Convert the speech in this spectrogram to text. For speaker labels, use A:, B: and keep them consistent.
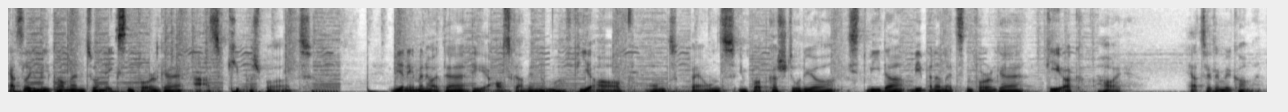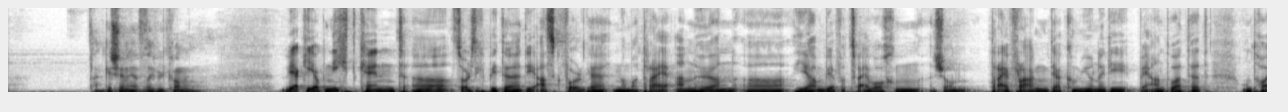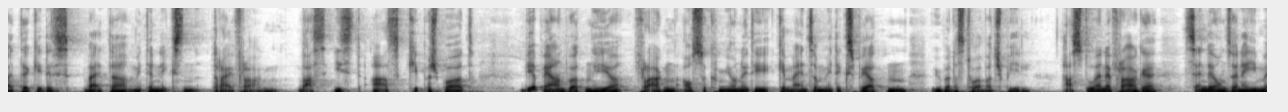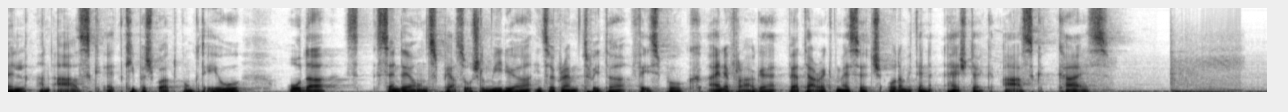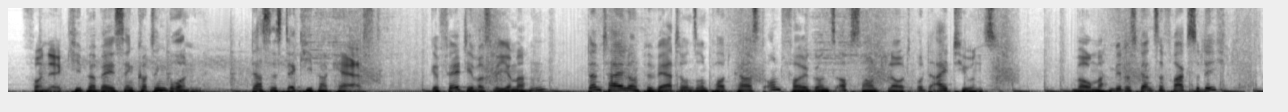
A: Herzlich willkommen zur nächsten Folge Ask Kippersport. Wir nehmen heute die Ausgabe Nummer 4 auf und bei uns im Podcaststudio ist wieder, wie bei der letzten Folge, Georg Heu. Herzlich willkommen.
B: Dankeschön, herzlich willkommen.
A: Wer Georg nicht kennt, äh, soll sich bitte die Ask-Folge Nummer 3 anhören. Äh, hier haben wir vor zwei Wochen schon drei Fragen der Community beantwortet und heute geht es weiter mit den nächsten drei Fragen. Was ist Ask Kippersport? Wir beantworten hier Fragen aus der Community gemeinsam mit Experten über das Torwartspiel. Hast du eine Frage? Sende uns eine E-Mail an ask.kippersport.eu oder sende uns per Social Media, Instagram, Twitter, Facebook eine Frage per Direct Message oder mit dem Hashtag AskKS.
C: Von der Keeperbase in Kottingbrunn. Das ist der Keepercast. Gefällt dir, was wir hier machen? Dann teile und bewerte unseren Podcast und folge uns auf Soundcloud und iTunes. Warum machen wir das Ganze, fragst du dich?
